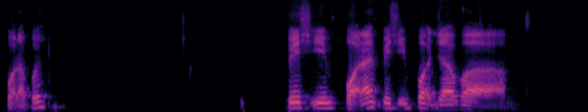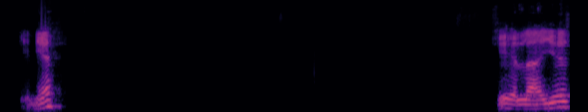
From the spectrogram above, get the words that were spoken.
import apa? Page import eh, page import Java. Ini eh. Okay, alias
